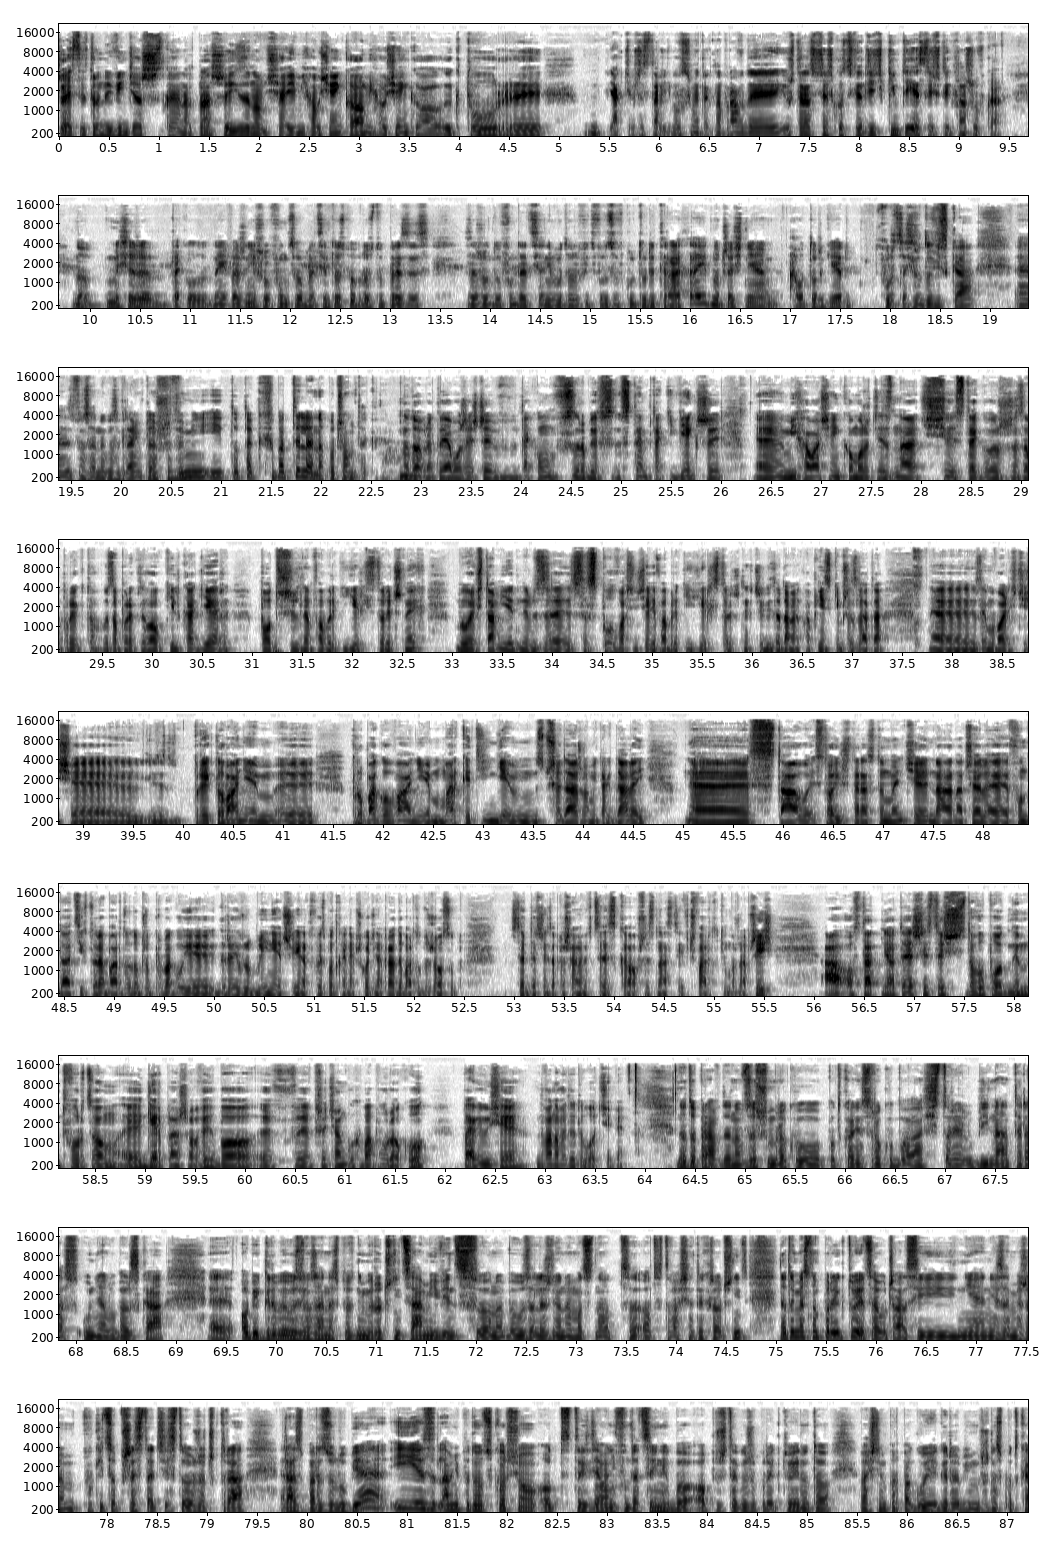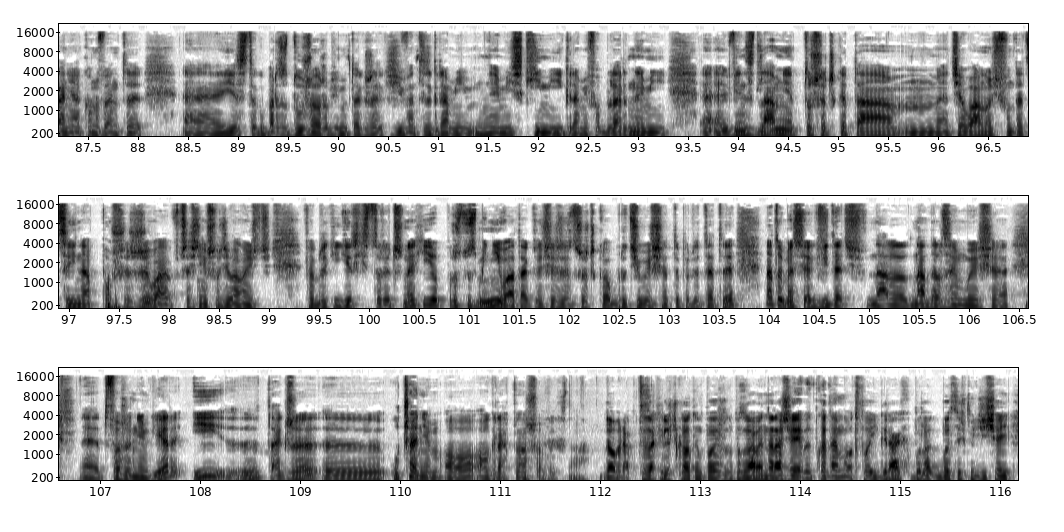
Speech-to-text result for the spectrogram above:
Cześć, z tej strony Winciarz z nad planszy i ze mną dzisiaj Michał Sieńko. Michał Sieńko, który jak cię przedstawić? Bo w sumie tak naprawdę już teraz ciężko stwierdzić, kim ty jesteś w tych planszówkach. No, myślę, że taką najważniejszą funkcją obecnie to jest po prostu prezes zarządu Fundacji Animatorów i Twórców Kultury Trach, a jednocześnie autor gier, twórca środowiska e, związanego z grami planszowymi i to tak chyba tyle na początek. No, dobra, to ja może jeszcze taką zrobię wstęp taki większy. E, Michała Sieńko możecie znać z tego, że zaprojektował, zaprojektował kilka gier pod szyldem Fabryki Gier Historycznych. Byłeś tam jednym ze, ze współwłaścicieli Fabryki Gier Historycznych, czyli z Adamem Kwapińskim przez lata e, zajmowaliście się projektowaniem, y, propagowaniem, marketingiem, sprzedażą i tak dalej. E, stały, stoisz teraz w tym momencie na, na czele fundacji, która bardzo dobrze propaguje gry w Lublinie, czyli na twoje spotkania przychodzi naprawdę bardzo dużo osób. Serdecznie zapraszamy w CSK o 16 w czwartki można przyjść. A ostatnio też jesteś znowu płodnym twórcą y, gier planszowych, bo w przeciągu chyba pół roku pojawiły się dwa nowe tytuły od ciebie. No to prawda. No w zeszłym roku, pod koniec roku była historia Lublina, teraz Unia Lubelska. E, obie gry były związane z pewnymi rocznicami, więc one były uzależnione mocno od, od właśnie tych rocznic. Natomiast no projektuję cały czas i nie, nie zamierzam póki co przestać. Jest to rzecz, która raz bardzo lubię i jest dla mnie pewną skorsią od tych działań fundacyjnych, bo oprócz tego, że projektuję, no to właśnie propaguję gry, robimy różne spotkania, konwenty. E, jest tego bardzo dużo. Robimy także jakieś eventy z grami miejskimi, grami fabularnymi, e, e, więc dla mnie troszeczkę ta mm, działalność fundacyjna poszerzyła wcześniejszą działalność Fabryki Gier Historycznych i po prostu zmieniła, tak? To się troszeczkę obróciły się te priorytety. Natomiast jak widać, nadal, zajmuje się e, tworzeniem gier i także uczeniem o, o grach planszowych. No. Dobra, to za chwileczkę o tym porozmawiamy. Na razie podkładamy o Twoich grach, bo, bo jesteśmy dzisiaj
